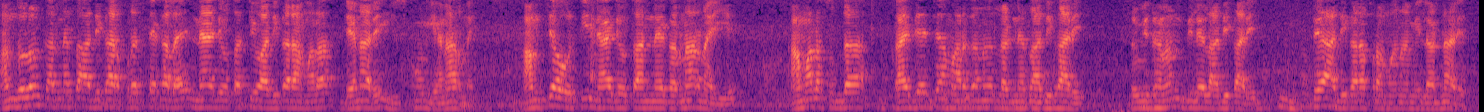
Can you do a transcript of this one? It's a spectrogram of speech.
आंदोलन करण्याचा अधिकार प्रत्येकाला आहे. न्याय देवता तो अधिकार आम्हाला देणार आहे हिसकून घेणार नाही. आमच्यावरती न्याय देवता अन्याय करणार नाहीये. आम्हाला सुद्धा कायद्याच्या मार्गाने लढण्याचा अधिकार आहे संविधानानं दिलेला अधिकार आहे. त्या अधिकाराप्रमाणे आम्ही लढणार आहेत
